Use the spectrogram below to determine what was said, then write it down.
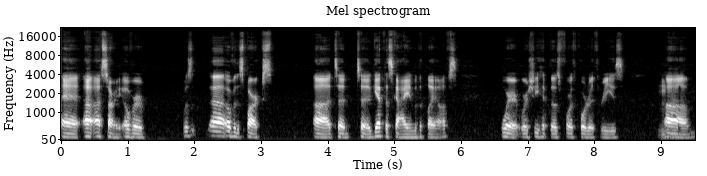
uh, uh, uh sorry, over was uh, over the Sparks, uh, to to get the Sky into the playoffs, where where she hit those fourth quarter 3s mm-hmm. Um,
